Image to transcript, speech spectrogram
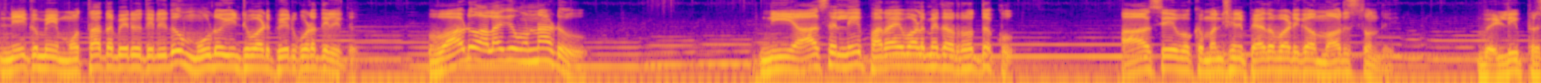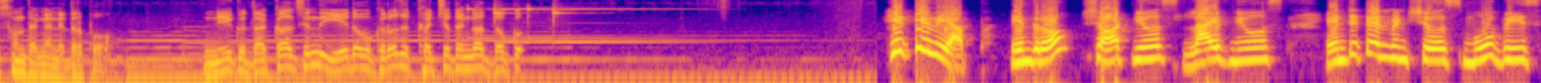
నీకు మీ ముత్తాత పేరు తెలీదు మూడో ఇంటి వాడి పేరు కూడా తెలీదు. వాడు అలాగే ఉన్నాడు. నీ ఆశల్ని పరాయి వాళ్ళ మీద రుద్దకు. ఆశే ఒక మనిషిని పేదవాడిగా మారుస్తుంది. వెళ్ళి ప్రశాంతంగా నిద్రపో. నీకు దక్కాల్సింది ఏదో ఒక రోజు ఖచ్చితంగా దక్కు. Hit TV app. ఇందులో short news live news entertainment shows movies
